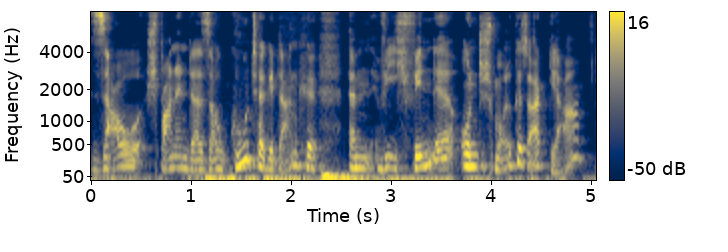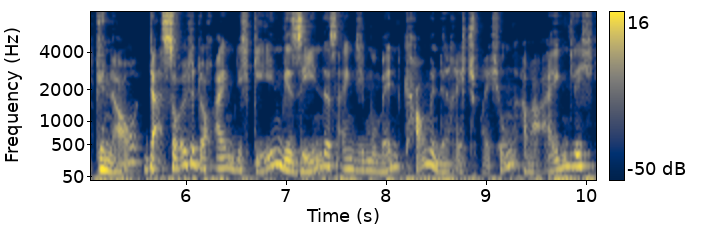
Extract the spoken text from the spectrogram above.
Sau spannender, sau guter Gedanke, ähm, wie ich finde. Und Schmolke sagt, ja, genau, das sollte doch eigentlich gehen. Wir sehen das eigentlich im Moment kaum in der Rechtsprechung, aber eigentlich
